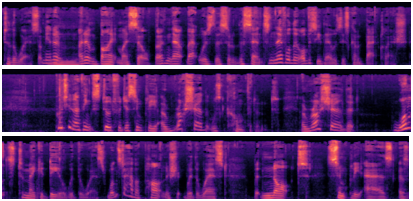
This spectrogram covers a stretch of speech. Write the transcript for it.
to the West. I mean, I don't, mm. I don't buy it myself, but I think that that was the sort of the sense, and therefore, there, obviously, there was this kind of backlash. Putin, I think, stood for just simply a Russia that was confident, a Russia that wants to make a deal with the West, wants to have a partnership with the West, but not simply as, as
